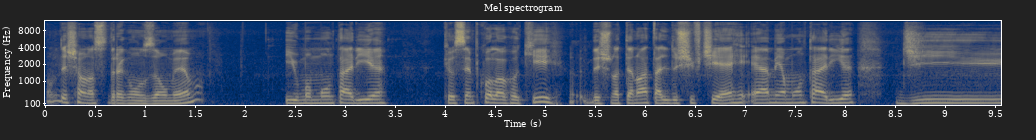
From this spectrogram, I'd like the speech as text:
Vamos deixar o nosso dragãozão mesmo. E uma montaria que eu sempre coloco aqui, deixo até no atalho do Shift R, é a minha montaria de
